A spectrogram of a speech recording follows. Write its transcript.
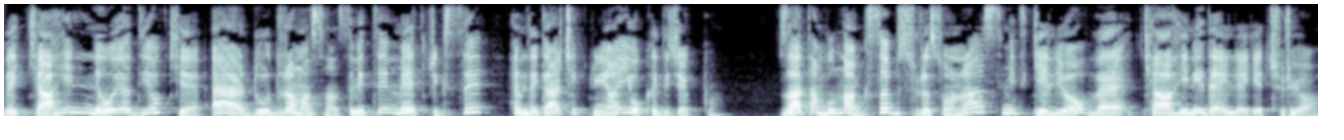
Ve kahin Neo'ya diyor ki eğer durduramazsan Smith'i Matrix'i hem de gerçek dünyayı yok edecek bu. Zaten bundan kısa bir süre sonra Smith geliyor ve kahini de ele geçiriyor.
